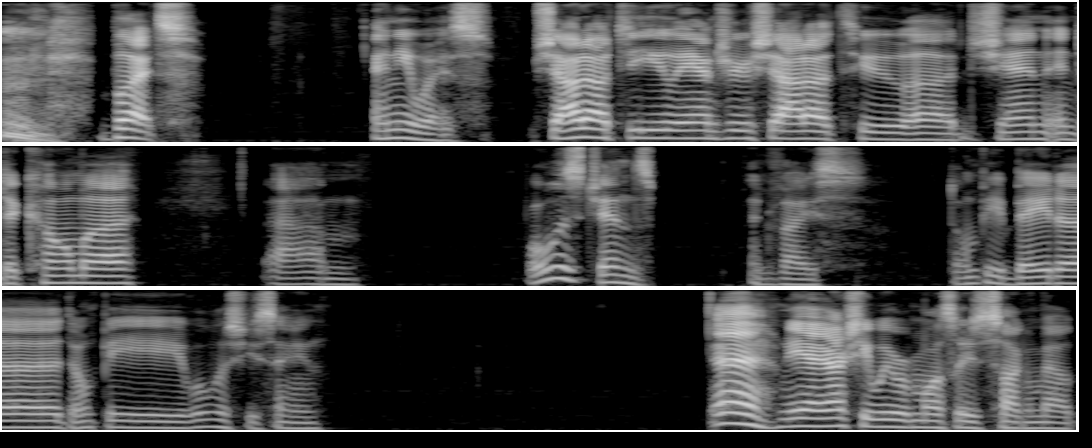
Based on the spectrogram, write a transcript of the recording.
but anyways, shout out to you, Andrew. Shout out to uh, Jen in Tacoma. Um, what was Jen's advice? Don't be beta. Don't be. What was she saying? Eh, yeah. Actually, we were mostly just talking about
